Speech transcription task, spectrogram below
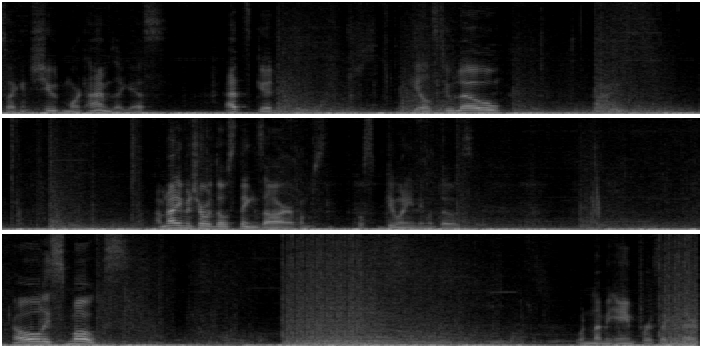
So I can shoot more times, I guess. That's good. Skill's too low. I'm not even sure what those things are, if I'm supposed to do anything with those. Holy smokes! Wouldn't let me aim for a second there.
